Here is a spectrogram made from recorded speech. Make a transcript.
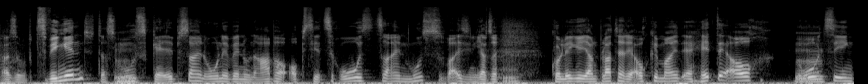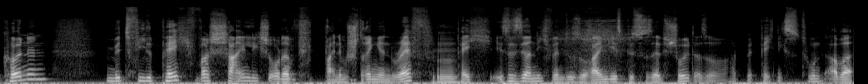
also zwingend, das mhm. muss gelb sein, ohne Wenn und Aber. Ob es jetzt rot sein muss, weiß ich nicht. Also. Kollege Jan Platter hat ja auch gemeint, er hätte auch mhm. rot sehen können. Mit viel Pech wahrscheinlich oder bei einem strengen Ref. Mhm. Pech ist es ja nicht, wenn du so reingehst, bist du selbst schuld. Also hat mit Pech nichts zu tun. Aber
